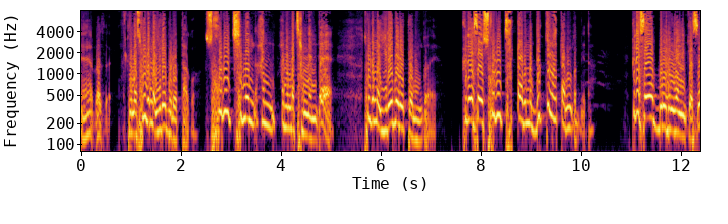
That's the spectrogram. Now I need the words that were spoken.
예, 그러면 소를 정말 잃어버렸다고 소를 치는 한 한 정말 장면인데 소를 정말 잃어버렸다는 거예요. 그래서 소를 찾다 보면 늦게 왔다는 겁니다. 그래서 문홍장님께서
